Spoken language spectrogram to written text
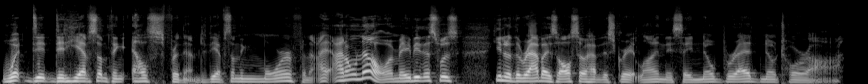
What did did he have something else for them? Did he have something more for them? I, I don't know. Or maybe this was, you know, the rabbis also have this great line. They say, no bread, no Torah,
